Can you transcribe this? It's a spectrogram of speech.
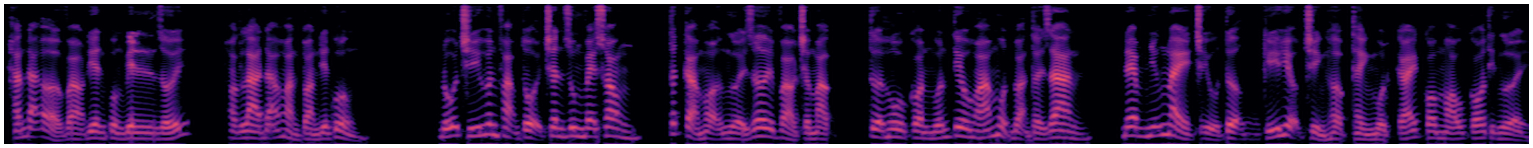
hắn đã ở vào điên cuồng biên giới, hoặc là đã hoàn toàn điên cuồng. Đỗ Chí Huân phạm tội chân dung vẽ xong, tất cả mọi người rơi vào trầm mặc, tựa hồ còn muốn tiêu hóa một đoạn thời gian, đem những này chịu tượng ký hiệu chỉnh hợp thành một cái có máu có thịt người.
